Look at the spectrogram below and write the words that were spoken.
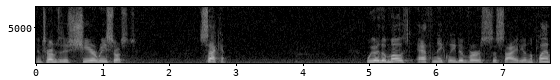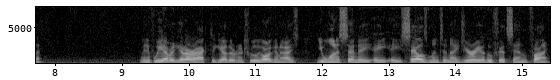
in terms of its sheer resources. Second, we are the most ethnically diverse society on the planet. I mean, if we ever get our act together and are truly organized, you want to send a, a, a, salesman to Nigeria who fits in? Fine.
